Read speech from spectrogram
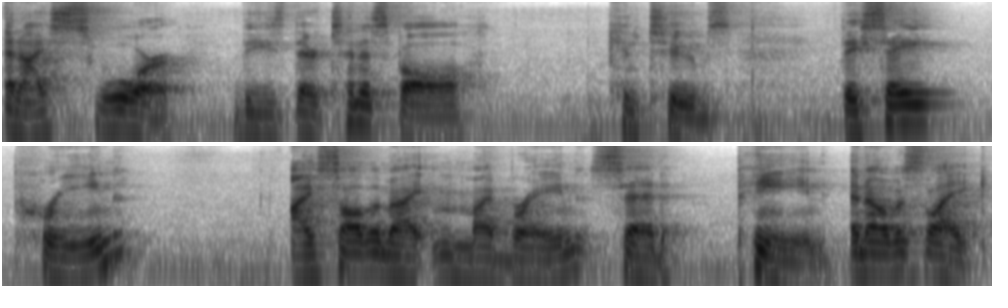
and I swore these they're tennis ball can tubes. They say preen. I saw them. My my brain said peen, and I was like,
